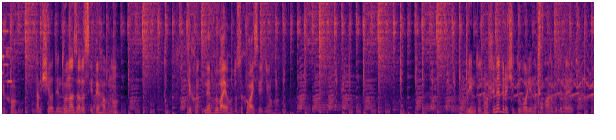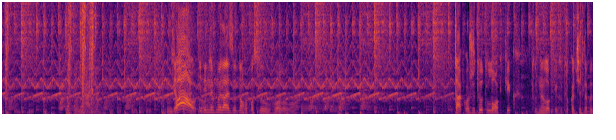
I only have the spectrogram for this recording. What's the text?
Тихо. Там ще один. До нас зараз іде говно. Тихо, не вбивай його, просто ховайся від нього. Блін, тут машини, до речі, доволі непогано виглядають. Геніально. Вау! І він не вмирає з одного пострілу в голову. Так, отже, тут локпік. Тут не локвік, тут коротше треба.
